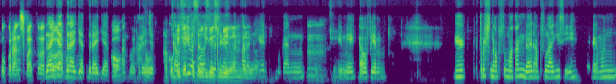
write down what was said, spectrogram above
ukuran sepatu atau derajat, apa? derajat, derajat. Oh, Aku Aku, derajat. aku pikir Celsius, pukul ya, 39 bukan deh. Fahrenheit, bukan hmm. ini Kelvin. Ya, terus nafsu makan dan nafsu lagi sih. Emang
